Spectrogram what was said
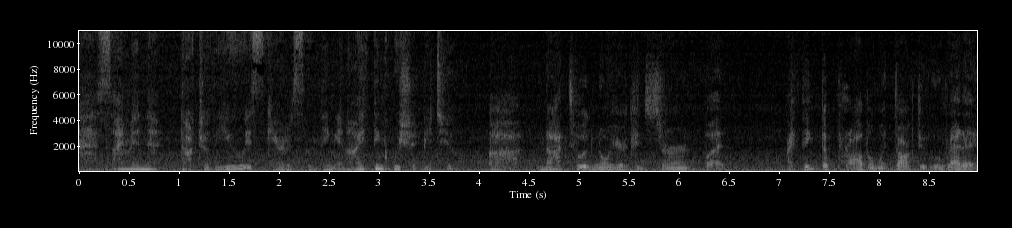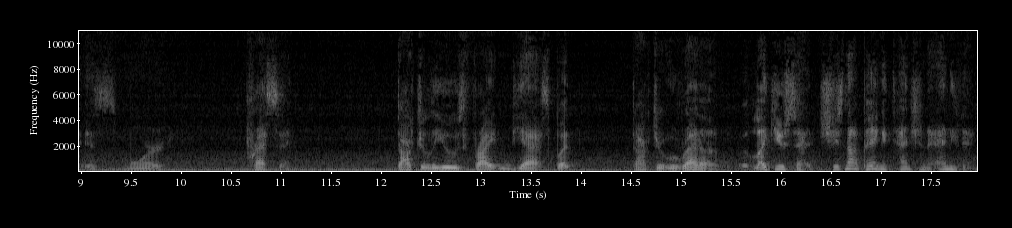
Simon, Dr. Liu is scared of something, and I think we should be too. Uh, not to ignore your concern, but I think the problem with Dr. Ureta is more pressing. Dr. Liu's frightened, yes, but Dr. Ureta, like you said, she's not paying attention to anything.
